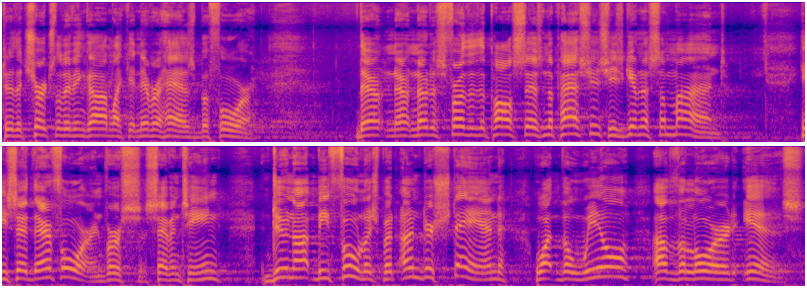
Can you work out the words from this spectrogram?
to the church of the living God like it never has before. There, notice further that Paul says in the passage, he's given us a mind. He said, therefore, in verse 17, do not be foolish, but understand what the will of the Lord is.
